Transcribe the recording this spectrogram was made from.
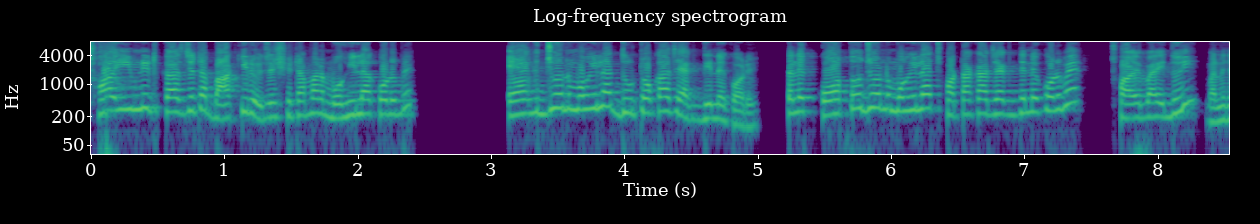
ছয় ইউনিট কাজ যেটা বাকি রয়েছে, সেটা আমার মহিলা করবে। একজন মহিলা দুটো কাজ একদিনে করে। তাহলে কতজন মহিলা ছটা কাজ একদিনে করবে? ছয় বাই দুই মানে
